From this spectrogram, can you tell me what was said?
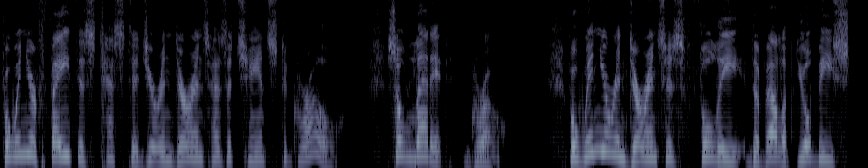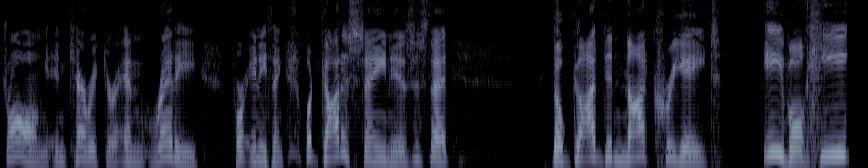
For when your faith is tested, your endurance has a chance to grow. So let it grow. For when your endurance is fully developed, you'll be strong in character and ready for anything. What God is saying is, is that though God did not create evil, He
